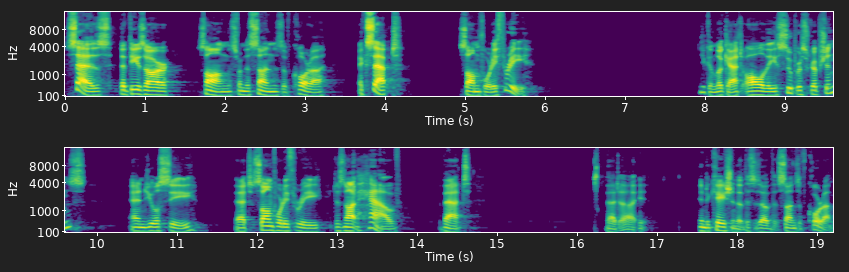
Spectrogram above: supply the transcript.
says that these are songs from the sons of Korah, except Psalm 43. You can look at all the superscriptions, and you'll see that Psalm 43 does not have that, that uh, indication that this is of the sons of Korah,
